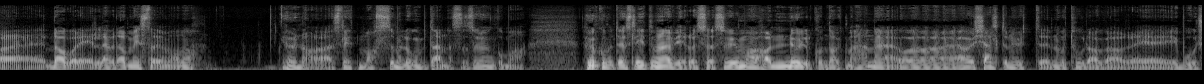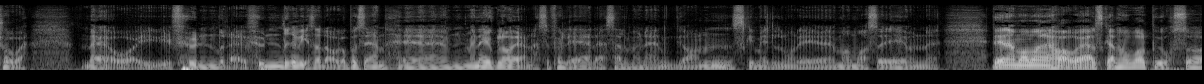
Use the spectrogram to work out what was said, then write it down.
eh, da går det ille. Da mister vi mamma. Hun har slitt masse med lungebetennelse, så hun kommer, hun kommer, til å slite med det viruset. Så vi må ha null kontakt med henne. Og jeg har jo skjelt henne ut nå to dager i, i Bodshowet, og i hundre, hundrevis av dager på scenen. Eh, men jeg er jo glad i henne, selvfølgelig er jeg det. Selv om hun er en ganske middelmådig mamma, så er hun Det er den mammaen jeg har, og jeg elsker henne overalt på jord. Så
